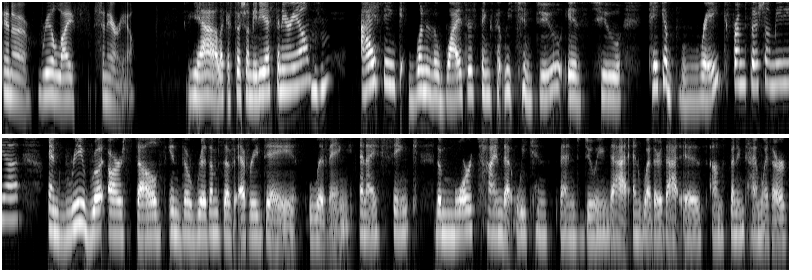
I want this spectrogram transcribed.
in a real life scenario? Yeah, like a social media scenario. Mm-hmm. I think one of the wisest things that we can do is to take a break from social media and reroot ourselves in the rhythms of everyday living. And I think the more time that we can spend doing that, and whether that is um, spending time with our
